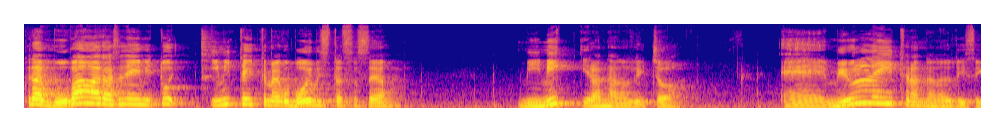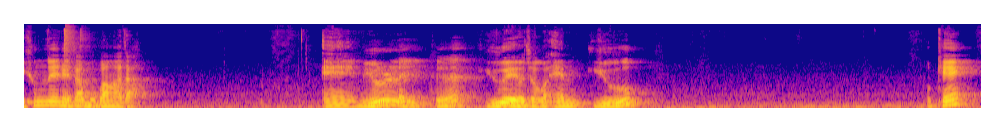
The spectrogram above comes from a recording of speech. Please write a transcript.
그 다음 모방하다 선생님이 또 imitate 말고 뭐 썼어요? mimic이란 단어도 있죠. Emulate란 단어도 있어요. 흉내내다, 모방하다. emulate, U예요. 저거 M-U. 오케이?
